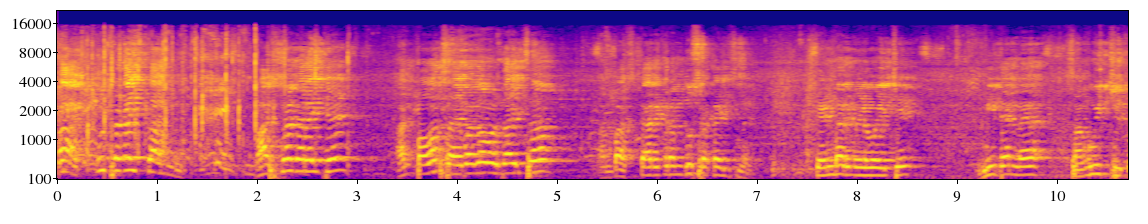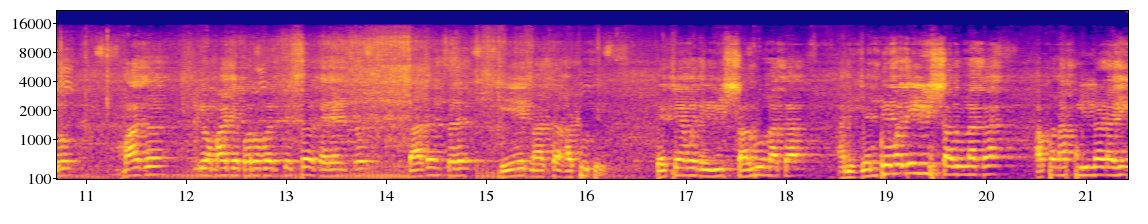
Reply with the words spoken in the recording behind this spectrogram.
का दुसरं काहीच काम नाही. भाषण करायचे आणि पवार साहेबाजवळ जायचं आणि बस कार्यक्रम दुसरा काहीच नाही. टेंडर मिळवायचे. मी त्यांना सांगू इच्छितो माझं किंवा माझ्याबरोबरचे सहकार्यांचं सहकाऱ्यांचं दादांचं हे नातं आटू दे. त्याच्यामध्ये विष घालू नका आणि जनतेमध्ये विष घालू नका. आपण आपली लढाई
